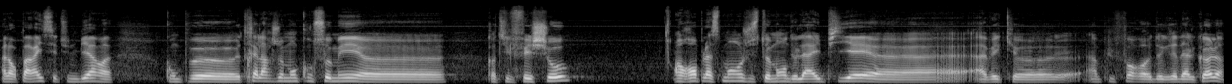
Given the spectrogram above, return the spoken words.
Alors pareil, c'est une bière qu'on peut très largement consommer euh, quand il fait chaud, en remplacement justement de la IPA euh, avec euh, un plus fort degré d'alcool.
